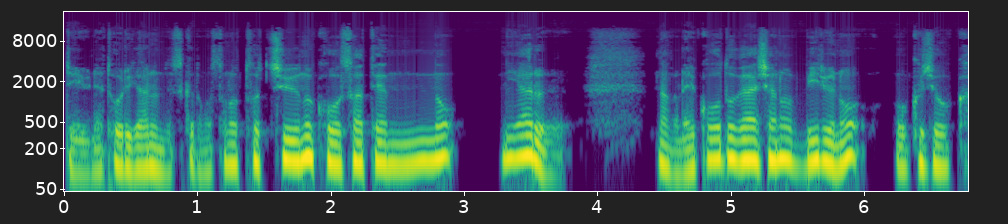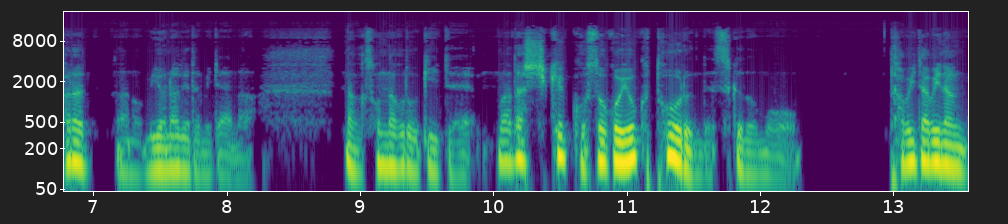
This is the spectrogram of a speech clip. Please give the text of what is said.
ていうね、通りがあるんですけども、その途中の交差点の、にある、なんかレコード会社のビルの屋上からあの身を投げたみたいな、なんかそんなことを聞いて、私結構そこよく通るんですけども、たびたびなん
